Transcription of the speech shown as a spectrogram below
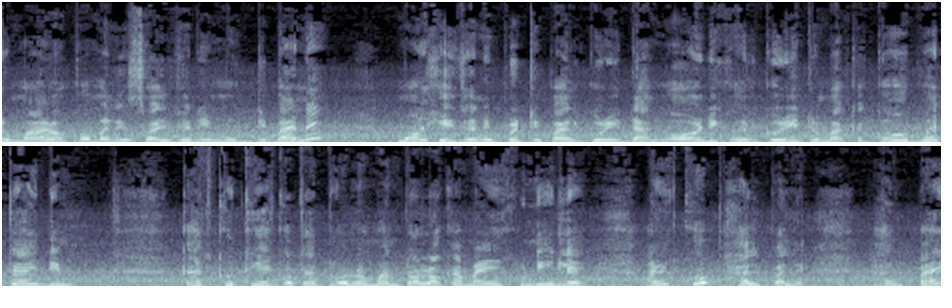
তোমাৰ অকণমানি ছোৱালীজনী মোক দিবানে? মই সেইজনী প্ৰতিপাল কৰি ডাঙৰ দীঘল কৰি তোমাক আকৌ উভতাই দিম। কাঠকটীয়াই কথাটো অলপমান তলকা মাৰি শুনিলে আৰু খুব ভাল পালে। ভাল পাই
